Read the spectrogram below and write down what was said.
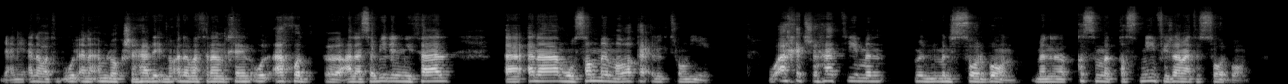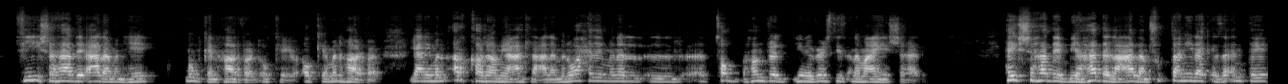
يعني أنا وقت بقول أنا أملك شهادة إنه أنا مثلا خلينا نقول آخذ على سبيل المثال أنا مصمم مواقع إلكترونية وآخذ شهادتي من من من السوربون من قسم التصميم في جامعة السوربون في شهادة أعلى من هيك ممكن هارفارد okay okay من هارفارد. يعني من أرقى جامعات العالم من واحدة من ال top 100 universities أنا معي الشهادة. هي الشهادة بهذا العالم شو بتعني لك إذا أنت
